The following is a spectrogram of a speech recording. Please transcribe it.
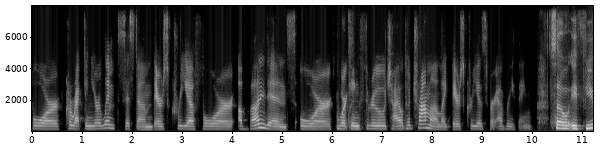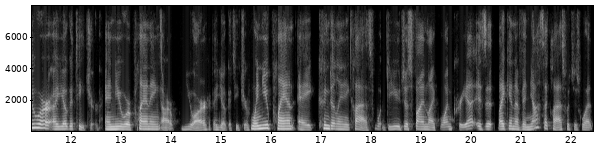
for correcting your lymph system. There's Kriya for abundance or working through childhood trauma. Like there's Kriyas for everything. So if you were a yoga teacher and you were planning, or you are a yoga teacher, when you plan a Kundalini class, what, do you just find like one Kriya? Is it like in a vinyasa class, which is what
